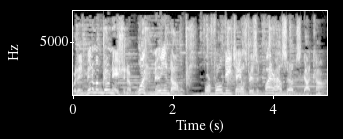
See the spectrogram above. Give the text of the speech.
with a minimum donation of $1 million. For full details, visit FirehouseSubs.com.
